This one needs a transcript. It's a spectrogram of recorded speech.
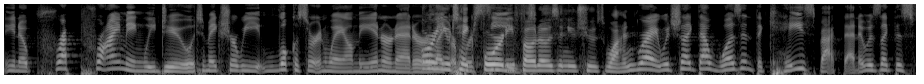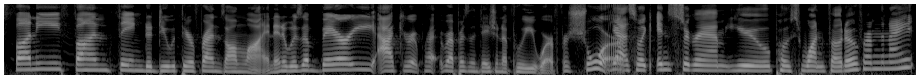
you know prep priming we do to make sure we look a certain way on the internet or, or like, you take 40 photos and you choose one. Right, which like that wasn't the case back then. It was like this funny, fun thing to do with your friends online, and it was a very accurate pre- representation of who you were for sure. Yeah, so like Instagram, you post one photo from the night.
